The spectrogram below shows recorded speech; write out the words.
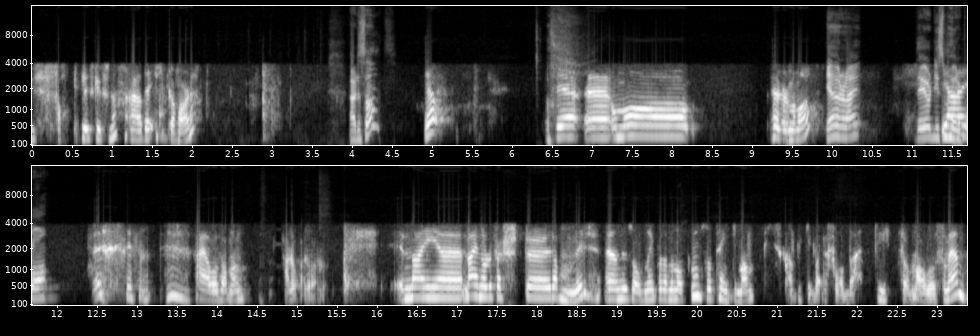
ufattelig skuffende, er at jeg ikke har det. Er det sant? Ja. Det, eh, og nå Hører du meg nå? Jeg hører deg. Det gjør de som Jeg- hører på. Hei, alle sammen. Hallo, hallo, hallo. Nei, eh, nei, når det først eh, rammer en husholdning på denne måten, så tenker man skal vi ikke bare få det litt sånn alle som en?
